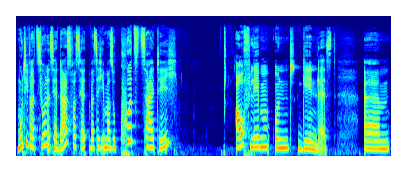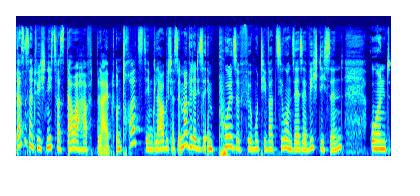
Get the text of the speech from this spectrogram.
Motivation ist ja das, was, ja, was sich immer so kurzzeitig aufleben und gehen lässt. Ähm, das ist natürlich nichts, was dauerhaft bleibt. Und trotzdem glaube ich, dass immer wieder diese Impulse für Motivation sehr, sehr wichtig sind und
